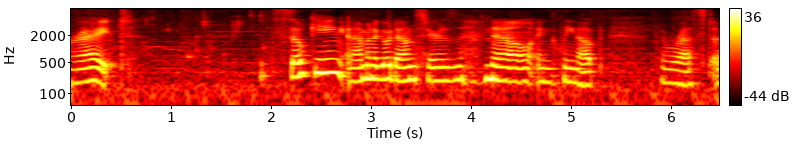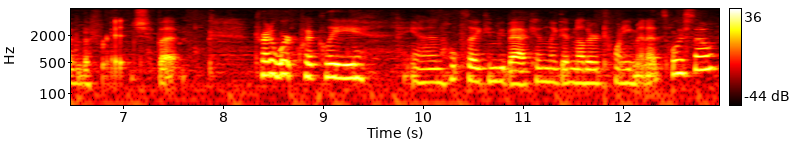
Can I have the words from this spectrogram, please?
All right it's soaking and I'm gonna go downstairs now and clean up the rest of the fridge. But try to work quickly and hopefully I can be back in like another 20 minutes or so.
